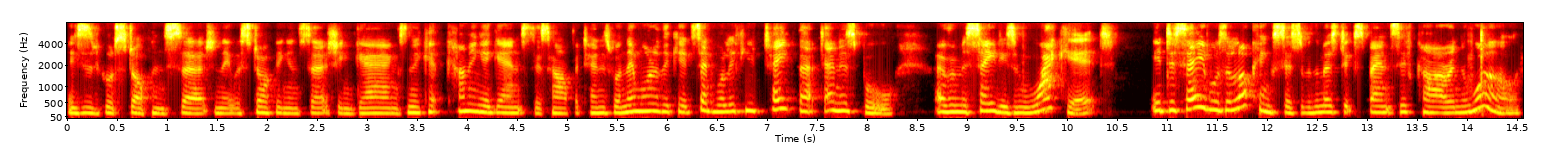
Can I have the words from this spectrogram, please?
This is called stop and search, and they were stopping and searching gangs, and they kept coming against this half a tennis ball. And then one of the kids said, Well, if you take that tennis ball, over a Mercedes and whack it, it disables the locking system of the most expensive car in the world.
